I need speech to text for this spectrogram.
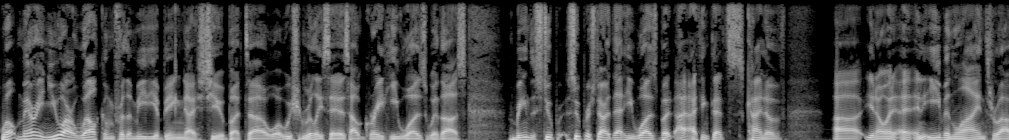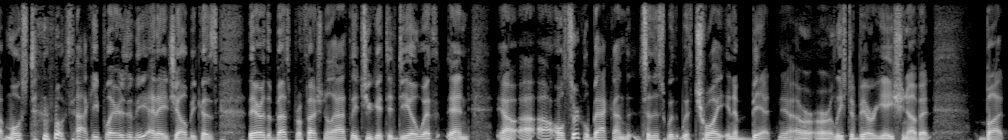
Well, Marian, you are welcome for the media being nice to you, but what we should really say is how great he was with us, being the super, superstar that he was. But I, I think that's kind of uh, you know, an, an, even line throughout most most hockey players in the NHL because they are the best professional athletes you get to deal with. And you know, I'll circle back on to this with with Troy in a bit, or, or at least a variation of it. But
